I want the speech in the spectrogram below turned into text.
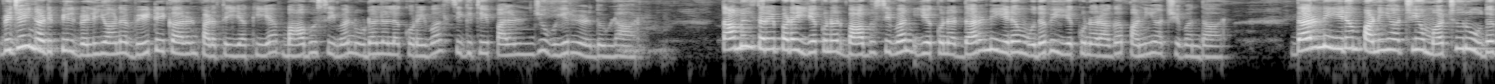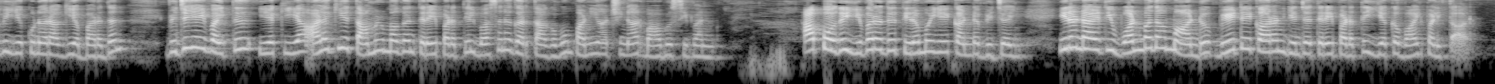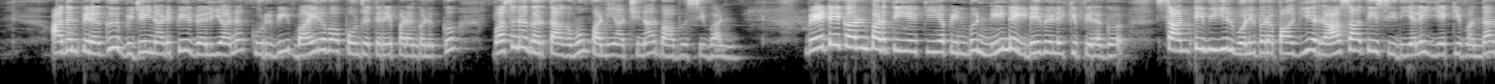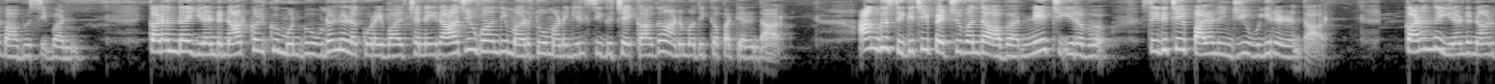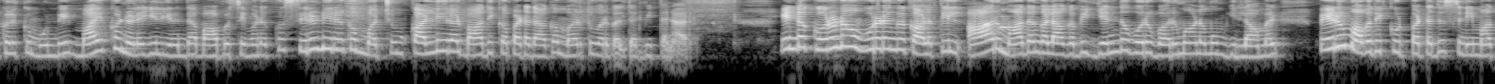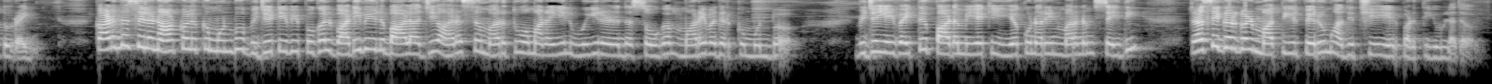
விஜய் நடிப்பில் வெளியான வேட்டைக்காரன் படத்தை இயக்கிய பாபு சிவன் உடல்நலக்குறைவால் சிகிச்சை பலனின்றி உயிரிழந்துள்ளார். தமிழ் திரைப்பட இயக்குனர் பாபு சிவன் இயக்குனர் தரணியிடம் உதவி இயக்குனராக பணியாற்றி வந்தார். தரணியிடம் பணியாற்றிய மற்றொரு உதவி இயக்குனராகிய பரதன் விஜயை வைத்து இயக்கிய அழகிய தமிழ் மகன் திரைப்படத்தில் வசனகர்த்தாகவும் பணியாற்றினார் பாபு சிவன். அப்போது இவரது திறமையை கண்ட விஜய் இரண்டாயிரத்தி ஒன்பதாம் ஆண்டு வேட்டைக்காரன் என்ற திரைப்படத்தை இயக்க வாய்ப்பளித்தார். அதன் பிறகு விஜய் நடிப்பில் வெளியான குருவி பைரவா போன்ற திரைப்படங்களுக்கு வசனகர்த்தாகவும் பணியாற்றினார் பாபு சிவன். வேட்டைக்காரன் படத்தை இயக்கிய பின்பு நீண்ட இடைவேளைக்கு பிறகு சன் டிவியில் ஒளிபரப்பாகிய ராசாதி சீரியலை இயக்கி வந்தார் பாபு சிவன். கடந்த இரண்டு நாட்களுக்கு முன்பு உடல்நலக்குறைவால் சென்னை ராஜீவ்காந்தி மருத்துவமனையில் சிகிச்சைக்காக அனுமதிக்கப்பட்டிருந்தார். அங்கு சிகிச்சை பெற்று வந்த அவர் நேற்று இரவு சிகிச்சை பலனின்றி உயிரிழந்தார். கடந்த இரண்டு நாட்களுக்கு முன்பே மயக்க நிலையில் இருந்த பாபு சிவனுக்கு சிறுநீரகம் மற்றும் கல்லீரல் பாதிக்கப்பட்டதாக மருத்துவர்கள் தெரிவித்தனர். இந்த கொரோனா ஊரடங்கு காலத்தில் ஆறு மாதங்களாகவே எந்த ஒரு வருமானமும் இல்லாமல் பெரும் அவதிக்குட்பட்டது சினிமா துறை. கடந்த சில நாட்களுக்கு முன்பு விஜய் டிவி புகழ் வடிவேலு பாலாஜி அரசு மருத்துவமனையில் உயிரிழந்த சோகம் மறைவதற்கு முன்பு. விஜயை வைத்து படம் இயக்கிய இயக்குனரின் மரணம் செய்தி ரசிகர்கள் மத்தியில் பெரும் அதிர்ச்சியை ஏற்படுத்தியுள்ளது.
